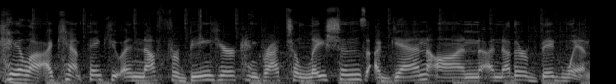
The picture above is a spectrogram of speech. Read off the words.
Kayla, I can't thank you enough for being here. Congratulations again on another big win.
